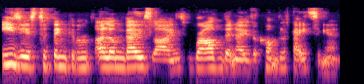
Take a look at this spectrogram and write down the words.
easiest to think of along those lines rather than overcomplicating it.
